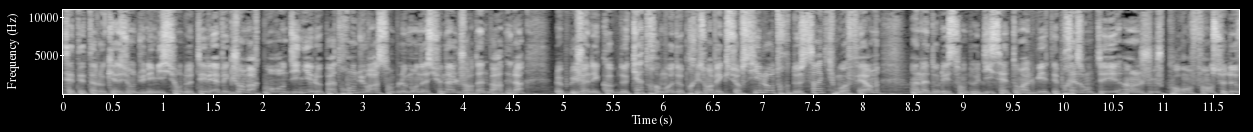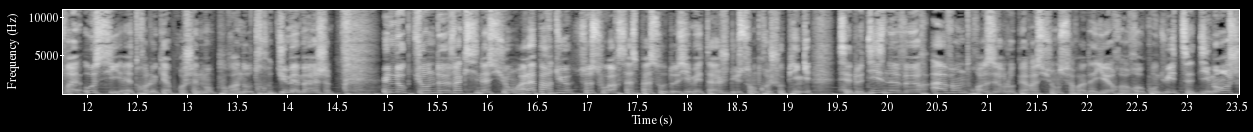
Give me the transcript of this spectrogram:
C'était à l'occasion d'une émission de télé avec Jean-Marc Morandini et le patron du Rassemblement national, Jordan Bardella. Le plus jeune écope de 4 mois de prison avec sursis, l'autre de 5 mois ferme. Un adolescent de 17 ans a lui été présenté. Un juge pour enfants. Ce devrait aussi être le cas prochainement pour un autre du même âge. Une nocturne de vaccination à la Pardieu. Ce soir, ça se passe au deuxième étage du centre shopping. C'est de 19h à 23h. L'opération sera d'ailleurs reconduite dimanche.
